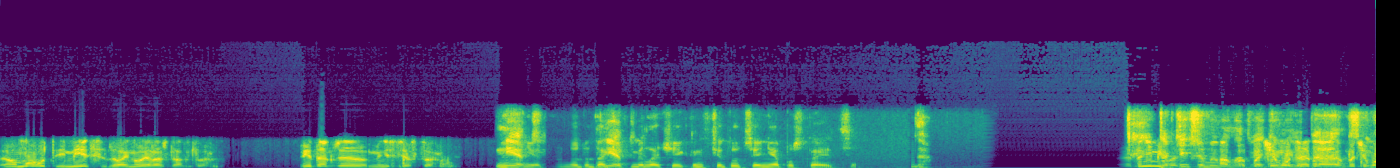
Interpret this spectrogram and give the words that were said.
могут иметь двойное гражданство. И также Министерство. Нет. Нет, но до таких Нет. мелочей Конституция не опускается. Да. Это не мелочь. мы вам а почему тогда, почему,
